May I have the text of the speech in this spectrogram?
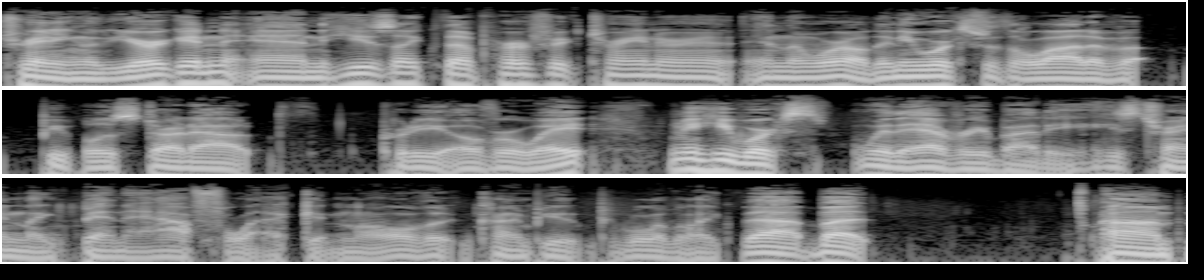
training with Jurgen, and he's like the perfect trainer in the world. And he works with a lot of people who start out pretty overweight. I mean, he works with everybody. He's trained like Ben Affleck and all the kind of people like that. But um,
